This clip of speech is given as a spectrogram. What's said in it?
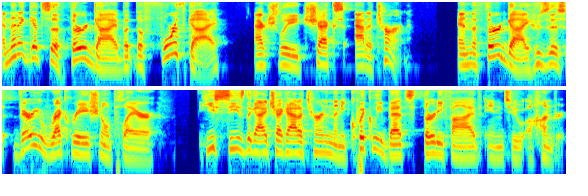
And then it gets a third guy, but the fourth guy actually checks at a turn. And the third guy, who's this very recreational player, he sees the guy check out a turn and then he quickly bets 35 into 100.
